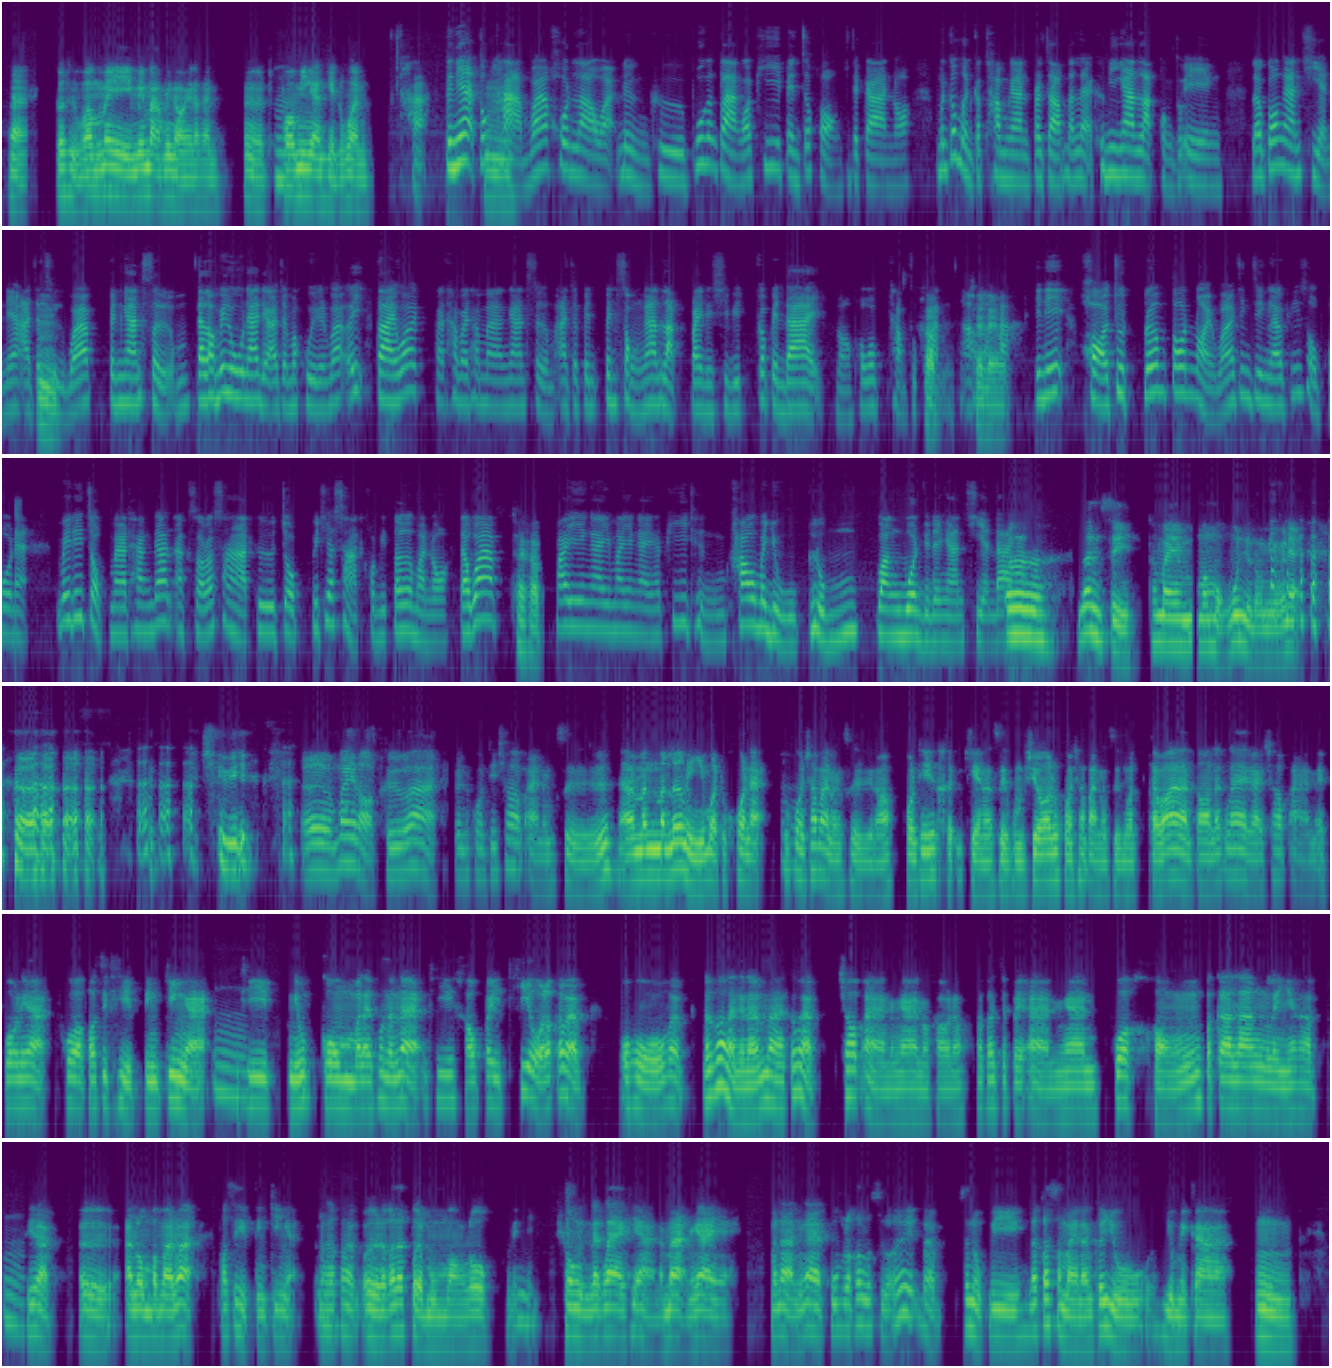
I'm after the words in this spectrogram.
อะก็ถือว่าไม่ไม่มากไม่น้อยแล้วกันเออเพราะมีงานเขียนทุกวันค่ะทีเนี้ยต้องอืมถามว่าคนเราอะหนึ่งคือพูดกลางๆว่าพี่เป็นเจ้าของกิจการเนาะมันก็เหมือนกับทำงานประจำนั่นแหละ คือมีงานหลักของตัวเอง แล้วก็งานเขียนเนี่ยอาจจะถือว่าเป็นงานเสริม แต่เราไม่รู้นะ เดี๋ยวอาจจะมาคุยกันว่า เอ้ยตายว่าทำไปทำมางานเสริมอาจจะเป็นเป็นสองงานหลักไปในชีวิตก็เป็นได้เนาะเพราะว่าทำทุกวันครับเอาใช่แล้ละวค่ะทีนี้ขอจุดเริ่มต้นหน่อยว่าจริง ๆ แล้วพี่โสพลเนี่ยไม่ได้จบมาทางด้านอักษรศาสตร์ คือจบวิทยาศาสตร์คอมพิวเตอร์มาเนาะแต่ว่าใช่ครับไปยังไงมายังไงคะพี่ถึงเข้ามาอยู่หลุมวังวนอยู่ในงานเขียนได้เออ นั่นสิทำไมมาหมกมุ่นอยู่ตรงนี้วะเนี่ย ชีวิต เออ ไม่หรอกคือว่าเป็นคนที่ชอบอ่านหนังสืออะมันมันเริ่มอย่างนี้หมดทุกคนอะทุกคนชอบอ่านหนังสือเนาะคนที่เขียนหนังสือผมเชื่อว่าทุกคนชอบอ่านหนังสือหมด แต่ว่าตอนแรกๆอะชอบอ่านไอ้พวกเนี้ยพวก positive thinking อะอืมที่นิ้วกลมอะไรพวกนั้นอะที่เขาไปเที่ยวแล้วก็แบบโอ้โหแบบแล้วก็หลังจากนั้นมาก็แบบชอบอ่านงานของเขาเนาะแล้วก็จะไปอ่านงานพวกของปะการังอะไรเงี้ยครับอืมที่แบบ เอออารมณ์ประมาณว่า positive thinking อะอืมแล้วก็แบบเออแล้วก็ได้เปิดมุมมองโลกอะไรอย่างงี้ช่วงแรก ๆ ที่อ่านนะมันอ่านง่ายไงมันอ่านง่ายปุ๊บเราก็รู้สึกว่าเอ้ยแบบสนุกดี แล้วก็สมัยนั้นก็อยู่อยู่อเมริกา อืม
